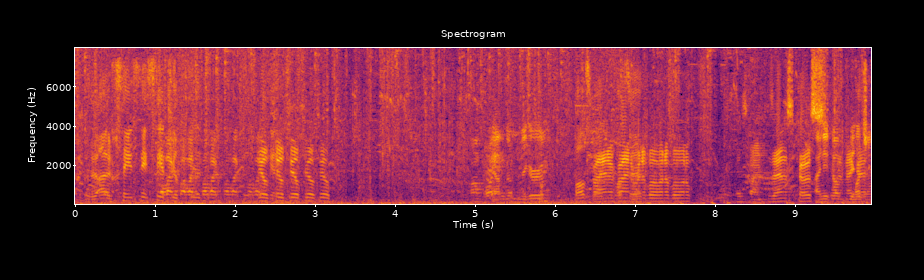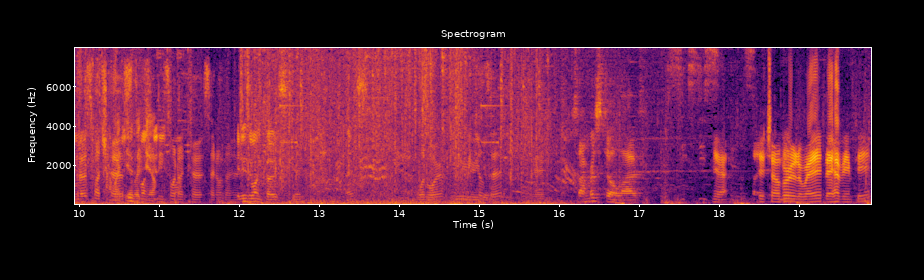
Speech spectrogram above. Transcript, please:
Uh, stay, stay, stay. Fall back, field, fall back, field. Field, field, field, field, field. On Yeah, I'm point. going Mega Room. Ball's Ryan, fine, Ryan, ball's winnable, winnable, winnable. That's fine. Zen's coast. I need help Mega. Watch getting- coast, watch I might coast. be able One- on coast, I don't know It one coast. Yeah. Nice. One more. Three kills it. Okay. Sombra's still alive. Yeah. They teleported away. They have EMP.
